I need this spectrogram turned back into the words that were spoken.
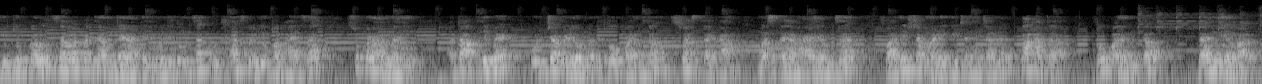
यूट्यूबकडून सर्वप्रथम देण्यात येईल. म्हणजे तुमचा कुठलाच व्हिडिओ बघायचा चुकणार नाही. आता आपली भेट पुढच्या व्हिडिओमध्ये. तोपर्यंत स्वस्त का? मस्त राहा यांचं स्वादिष्ट मडी किचन हे चॅनल पाहत. राहा तोपर्यंत धन्यवाद.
